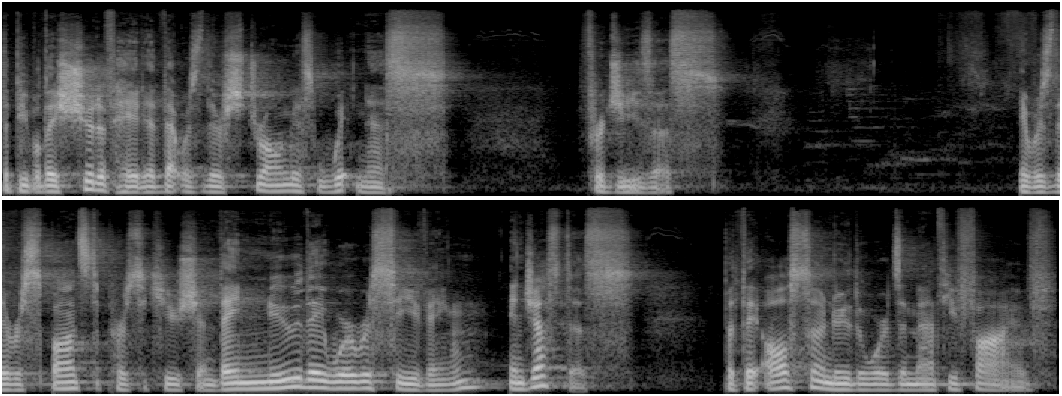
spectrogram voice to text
the people they should have hated, that was their strongest witness for Jesus. It was their response to persecution. They knew they were receiving injustice, but they also knew the words in Matthew 5.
